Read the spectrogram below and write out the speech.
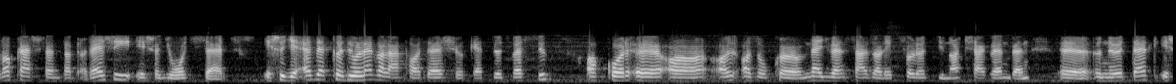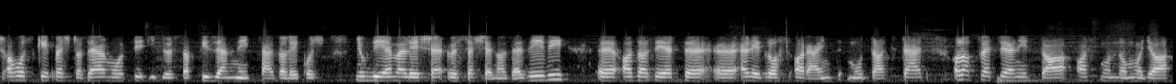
lakásrend, a rezsi és a gyógyszer. És ugye ezek közül legalább, ha az első kettőt vesszük, akkor azok 40% fölötti nagyságrendben nőttek, és ahhoz képest az elmúlt időszak 14%-os nyugdíjemelése összesen az ezévi, az azért elég rossz arányt mutat. Tehát alapvetően itt a, azt mondom, hogy a,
